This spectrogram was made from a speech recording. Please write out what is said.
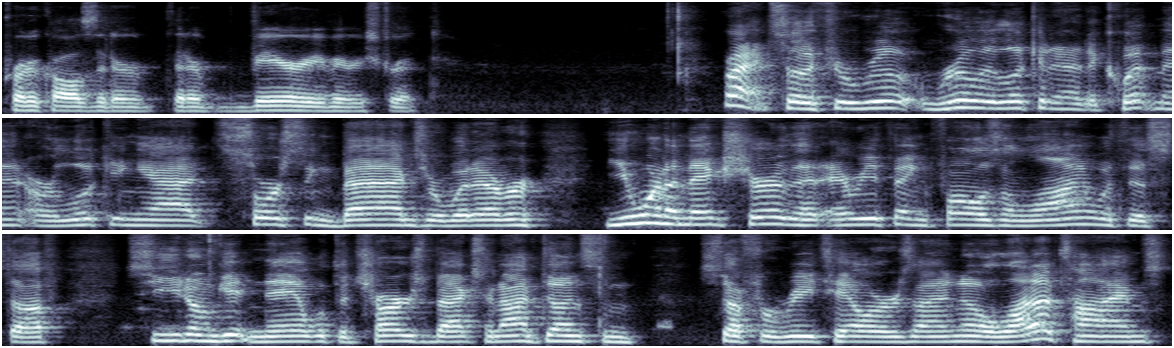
protocols that are that are very very strict. Right. So if you're re- really looking at equipment or looking at sourcing bags or whatever, you want to make sure that everything falls in line with this stuff so you don't get nailed with the chargebacks. And I've done some stuff for retailers. I know a lot of times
